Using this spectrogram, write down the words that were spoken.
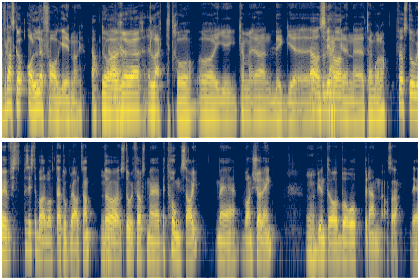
For der skal alle fag inn òg. Ja. Du har rør, elektro og hvem er en bygg... eh, Ja, altså, vi snekk, har- en uh, tømrer, da. Først sto vi, På siste badet vårt der tok vi alt. sant? Mm. Da sto vi først med betongsag med vannkjøling. Mm. Begynte å bore opp den altså, det,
